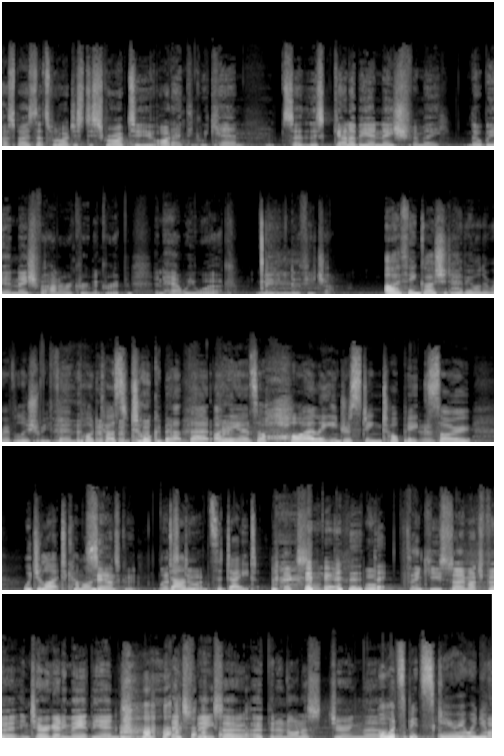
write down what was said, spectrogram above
I suppose that's what I just described to you. I don't think we can. So there's going to be a niche for me. There'll be a niche for Hunter Recruitment Group and how we work moving into the future. I think I should have you on the Revolutionary Firm podcast to talk about that. I think that's a highly interesting topic. Yeah. So would you like to come on? Sounds good. Let's Done. do it. It's a date. Excellent. Well, thank you so much for interrogating me at the end. Thanks for being so open and honest during the. Oh, it's a bit scary when you're podcast.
